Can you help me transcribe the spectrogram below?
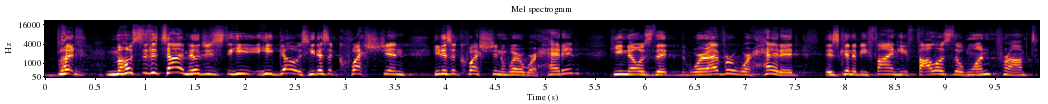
but most of the time he'll just he, he goes he doesn't question he doesn't question where we're headed he knows that wherever we're headed is going to be fine he follows the one prompt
